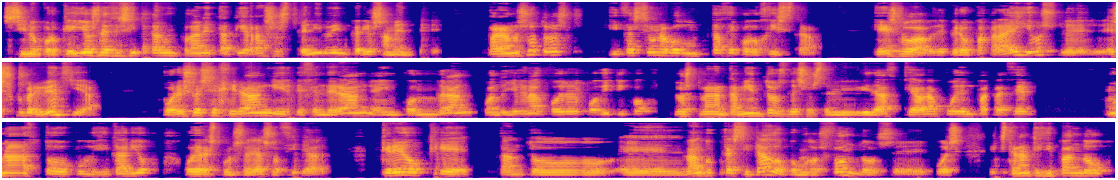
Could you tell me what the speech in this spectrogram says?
sino porque ellos necesitan un planeta Tierra sostenible imperiosamente. Para nosotros, quizás sea una voluntad ecologista, que es loable, pero para ellos eh, es supervivencia. Por eso exigirán y defenderán e impondrán, cuando lleguen al poder político, los planteamientos de sostenibilidad que ahora pueden parecer un acto publicitario o de responsabilidad social. Creo que tanto el banco que has citado como los fondos eh, pues, están anticipando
